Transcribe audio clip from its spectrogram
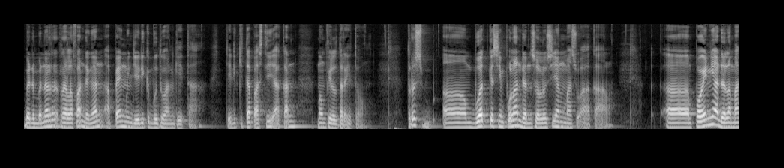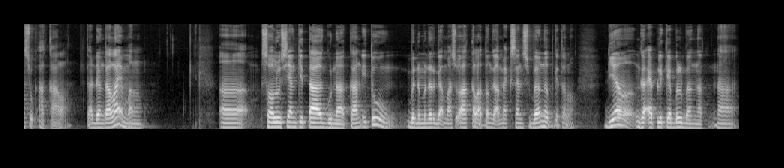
benar-benar relevan dengan apa yang menjadi kebutuhan kita. Jadi kita pasti akan memfilter itu. Terus um, buat kesimpulan dan solusi yang masuk akal. Uh, poinnya adalah masuk akal. Kadangkala emang uh, solusi yang kita gunakan itu bener-bener gak masuk akal atau gak make sense banget gitu loh. Dia gak applicable banget. Nah,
